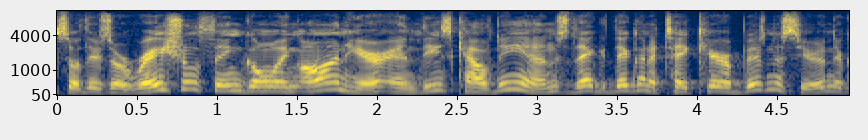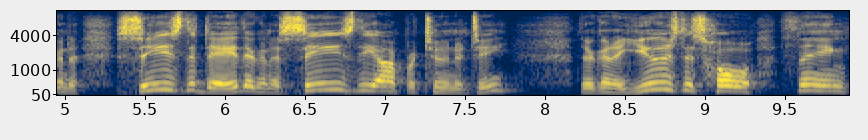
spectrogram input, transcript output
So there's a racial thing going on here, and these Chaldeans, they, they're going to take care of business here, and they're going to seize the day, they're going to seize the opportunity. They're going to use this whole thing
